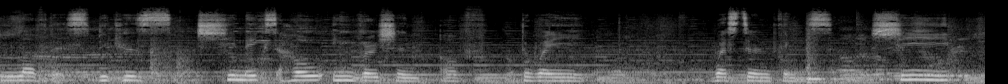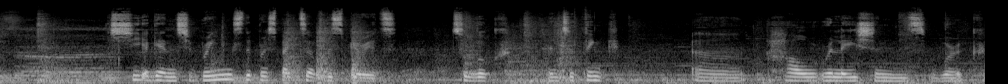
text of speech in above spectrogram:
love this because she makes a whole inversion of the way Western thinks. She, she again, she brings the perspective of the spirit to look and to think uh, how relations work.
